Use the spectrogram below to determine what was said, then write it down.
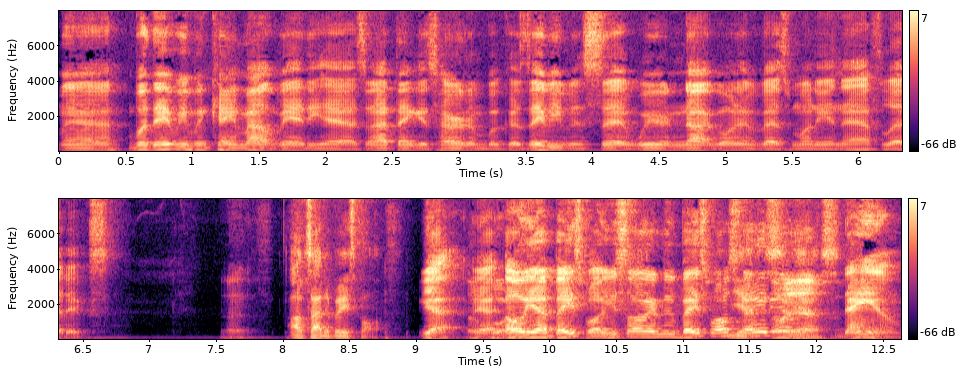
yeah, Yeah, but they've even came out. Vandy has, and I think it's hurt them because they've even said we're not going to invest money in the athletics. Right. outside of baseball. Yeah, Of yeah. course. Oh yeah, baseball. You saw their new baseball Yes. stadium? Oh, yes. Damn.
